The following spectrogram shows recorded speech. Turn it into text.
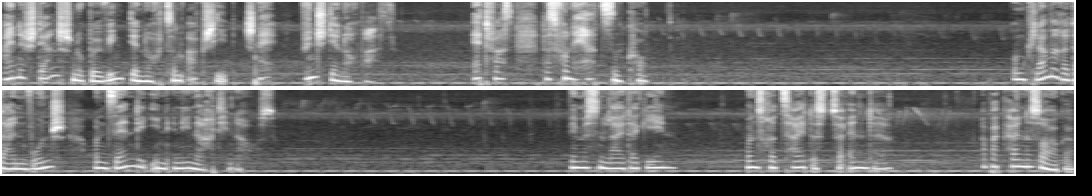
Eine Sternschnuppe winkt dir noch zum Abschied. Schnell, wünsch dir noch was. Etwas, das von Herzen kommt. Umklammere deinen Wunsch und sende ihn in die Nacht hinaus. Wir müssen leider gehen. Unsere Zeit ist zu Ende. Aber keine Sorge,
